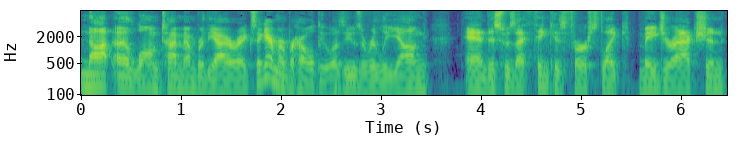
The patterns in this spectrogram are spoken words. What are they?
not a longtime member of the IRA because I can't remember how old he was. He was really young, and this was, I think, his first like major action.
